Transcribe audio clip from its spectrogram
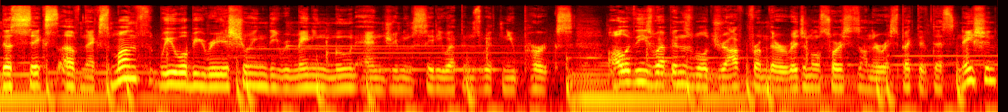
the 6th of next month, we will be reissuing the remaining Moon and Dreaming City weapons with new perks. All of these weapons will drop from their original sources on their respective destination.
